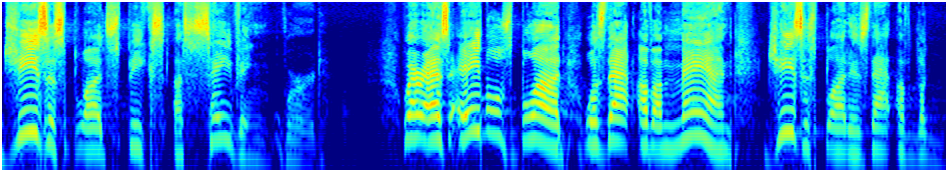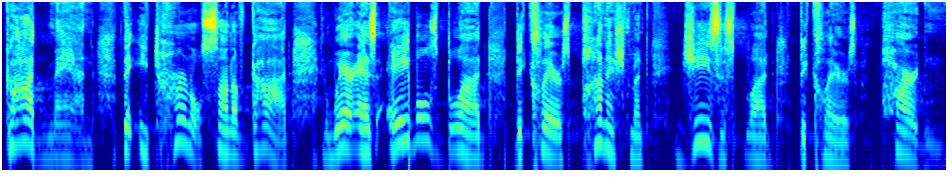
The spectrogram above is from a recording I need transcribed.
Jesus' blood speaks a saving word. Whereas Abel's blood was that of a man, Jesus' blood is that of the God man, the eternal Son of God. And whereas Abel's blood declares punishment, Jesus' blood declares pardon.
